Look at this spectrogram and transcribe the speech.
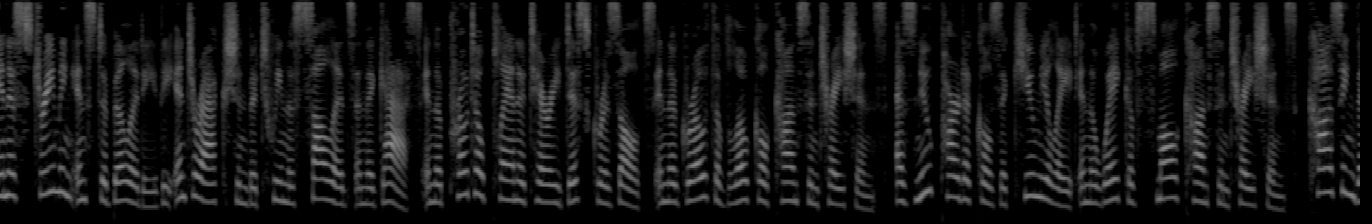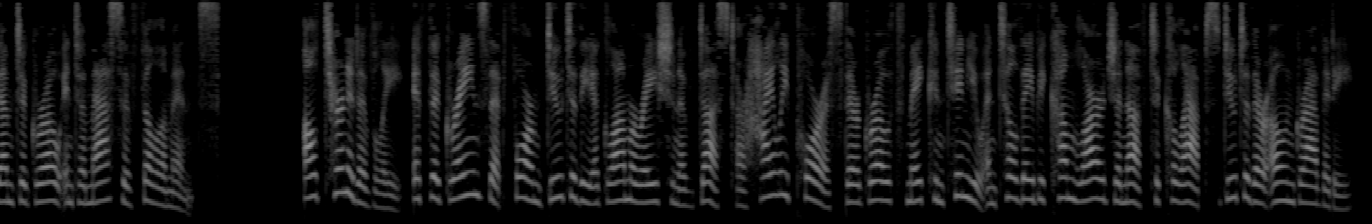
In a streaming instability the interaction between the solids and the gas in the protoplanetary disk results in the growth of local concentrations, as new particles accumulate in the wake of small concentrations, causing them to grow into massive filaments. Alternatively, if the grains that form due to the agglomeration of dust are highly porous their growth may continue until they become large enough to collapse due to their own gravity.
